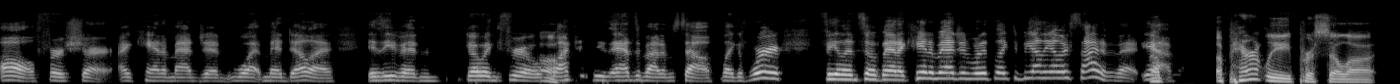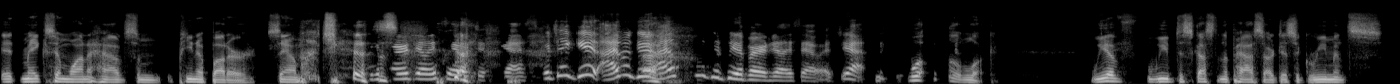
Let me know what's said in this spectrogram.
all for sure. I can't imagine what Mandela is even going through oh. watching these ads about himself. Like if we're feeling so bad, I can't imagine what it's like to be on the other side of it. Yeah. Uh, apparently, Priscilla, it makes him want to have some peanut butter sandwiches. Peanut butter and jelly sandwiches, yes. Which I get. I'm a good uh, I love a good peanut butter and jelly sandwich. Yeah. Well, oh, look. We have we've discussed in the past our disagreements.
